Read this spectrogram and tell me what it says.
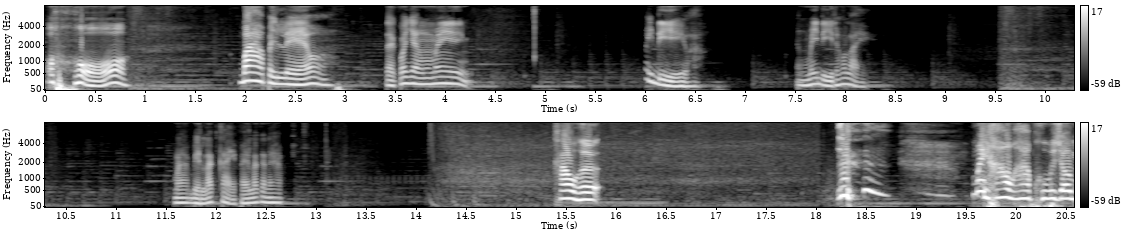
โอ้โห บ้าไปแล้ว แต่ก็ยังไม่ ไม่ดีว่ะ ยังไม่ดีเท่าไหร่ มาเบ็ดลักไก่ไปแล้วกันนะครับ เข้าเหอะไม่เข้าครับคุณผู้ชม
